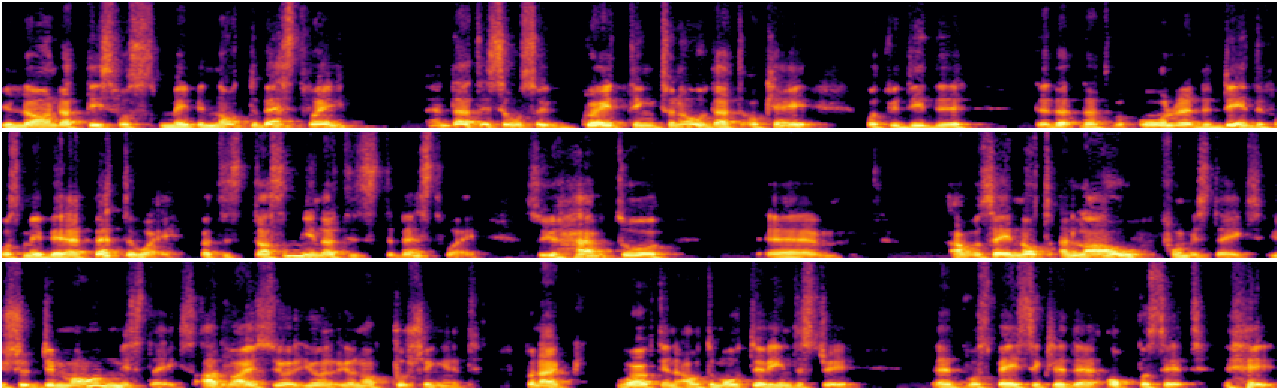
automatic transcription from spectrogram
you learn that this was maybe not the best way and that is also a great thing to know that okay what we did uh, that, that already did was maybe a better way but it doesn't mean that it's the best way. So you have to um, I would say not allow for mistakes. You should demand mistakes. Otherwise, you're, you're, you're not pushing it. When I worked in automotive industry, it was basically the opposite. you,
